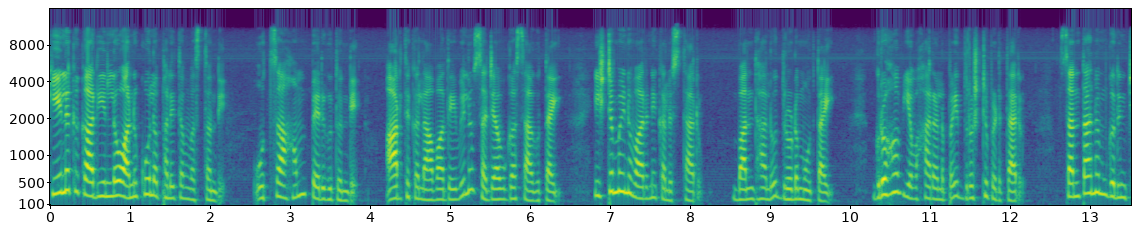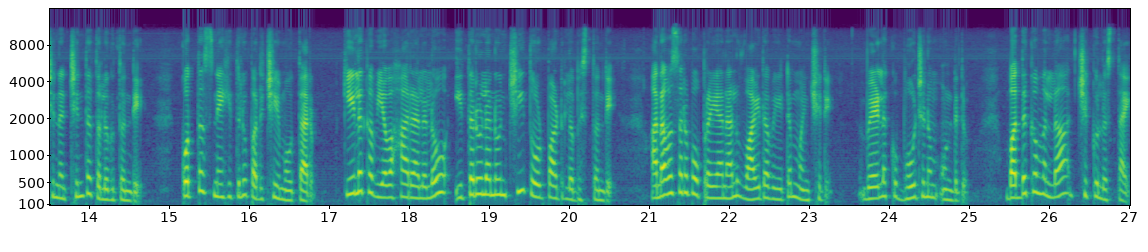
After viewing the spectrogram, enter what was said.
కీలక కార్యంలో అనుకూల ఫలితం వస్తుంది. ఉత్సాహం పెరుగుతుంది. ఆర్థిక లావాదేవీలు సజావుగా సాగుతాయి. ఇష్టమైన వారిని కలుస్తారు. బంధాలు దృఢమవుతాయి. గృహ వ్యవహారాలపై దృష్టి పెడతారు. సంతానం గురించిన చింత తొలగుతుంది. కొత్త స్నేహితులు పరిచయమవుతారు. కీలక వ్యవహారాలలో ఇతరుల నుంచి తోడ్పాటు లభిస్తుంది. అనవసరపు ప్రయాణాలు వాయిదా వేయటం మంచిది. వేళకు భోజనం ఉండదు. బద్ధకం వల్ల చిక్కులొస్తాయి.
